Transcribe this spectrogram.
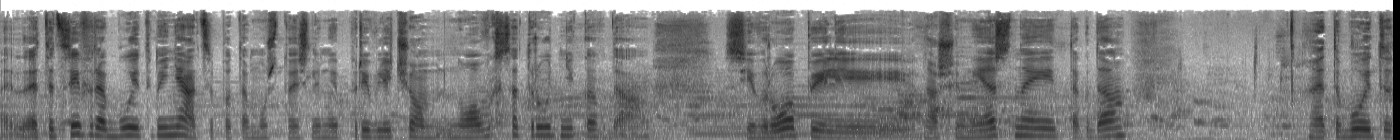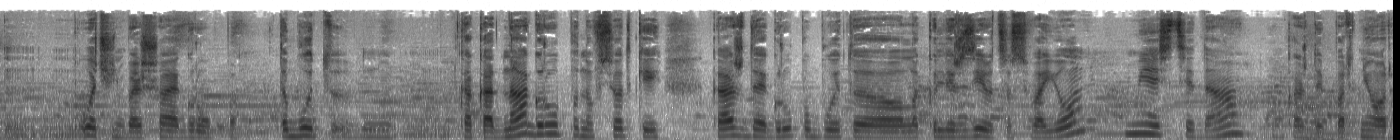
эта цифра будет меняться, потому что если мы привлечем новых сотрудников, да, с Европы или наши местные, тогда это будет очень большая группа. Это будет ну, как одна группа, но все-таки каждая группа будет э, локализироваться в своем месте, да, каждый партнер.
